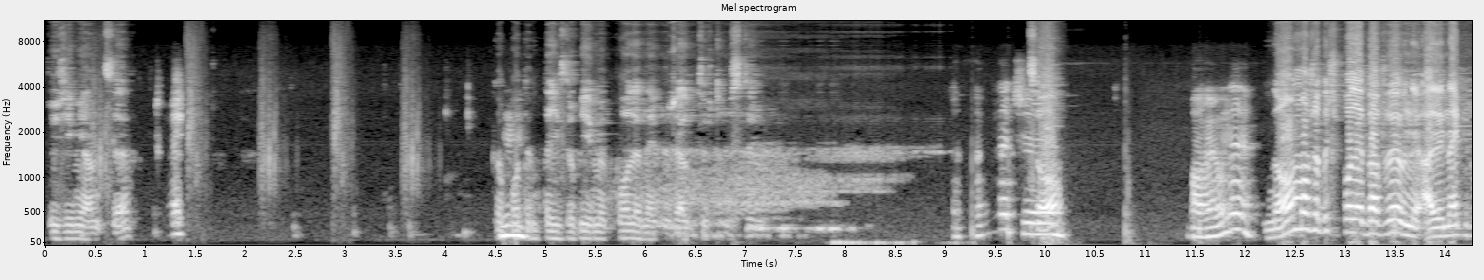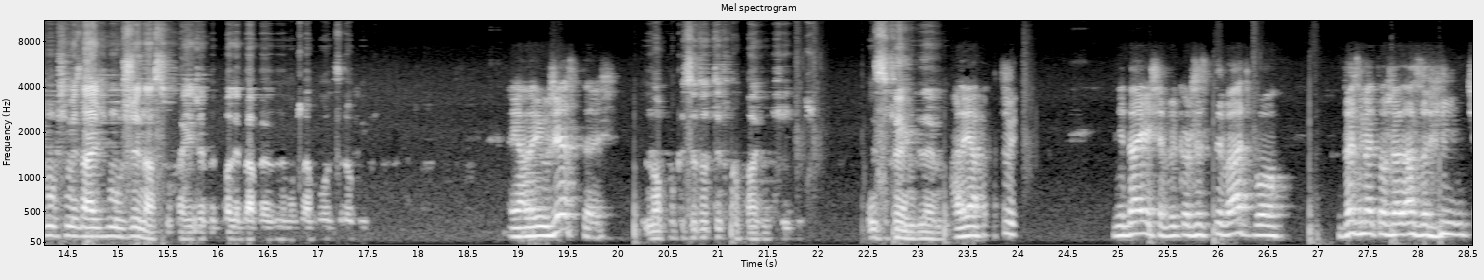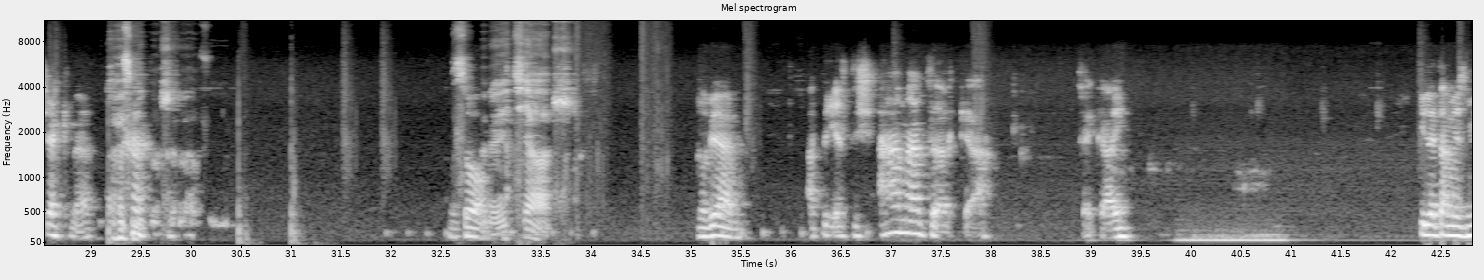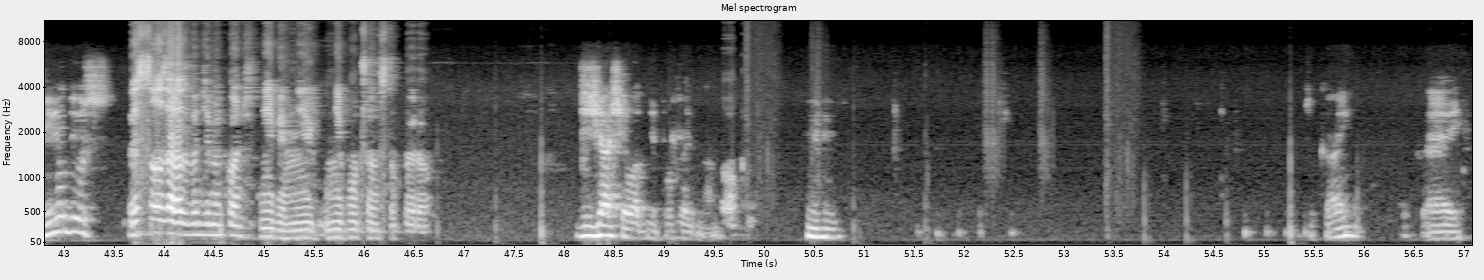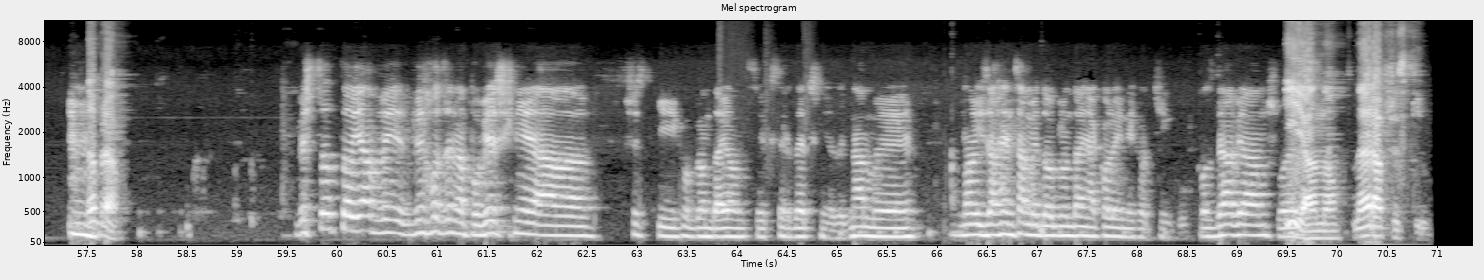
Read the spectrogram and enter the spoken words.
przy ziemiance. Tylko Mhm. potem tutaj zrobimy pole najwyżej albo coś w tym stylu. Bawełny czy... Co? Bawełny? No, może być pole bawełny, ale najpierw musimy znaleźć murzyna, słuchaj, żeby pole bawełny można było zrobić. Ej, ale już jesteś. No, póki co to ty w kopalni siedzisz. Z węglem. Ale ja pracuję. Nie daje się wykorzystywać, bo wezmę to żelazo i ucieknę. Wezmę to żelazo. Co? Ryciarz. No wiem. A ty jesteś amatorka. Czekaj. Ile tam jest minut już? Wiesz co, zaraz będziemy kończyć, nie wiem, nie, nie włączyłem stopera. Dziś ja się ładnie pożegnam. Okej. Czekaj. Okej. Dobra, Wiesz co, to ja wy, wychodzę na powierzchnię, a wszystkich oglądających serdecznie żegnamy. No i zachęcamy do oglądania kolejnych odcinków. Pozdrawiam, Szłek. i ja no. Nara wszystkim.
